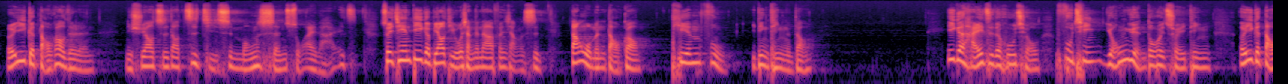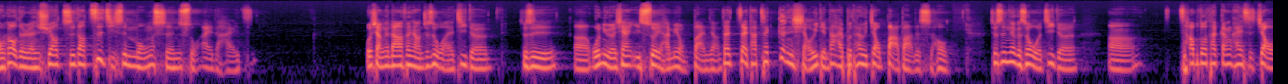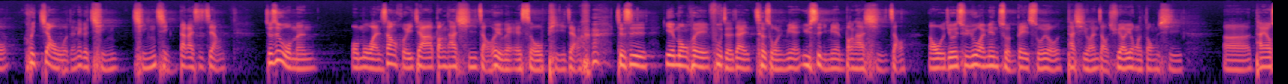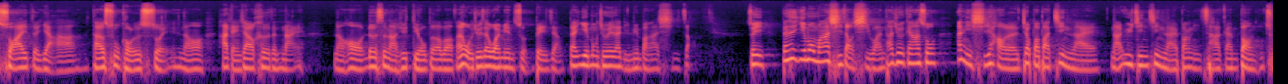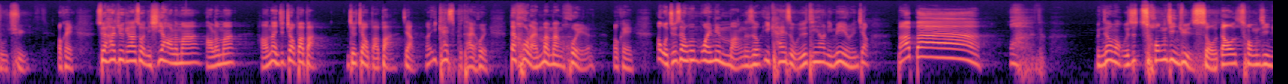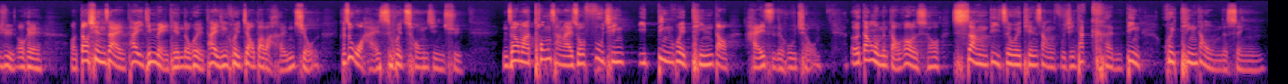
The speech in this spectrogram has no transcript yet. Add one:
而一个祷告的人，你需要知道自己是蒙神所爱的孩子。所以今天第一个标题，我想跟大家分享的是。当我们祷告，天父一定听得到。一个孩子的呼求，父亲永远都会垂听。而一个祷告的人，需要知道自己是蒙神所爱的孩子。我想跟大家分享，就是我还记得，就是呃，我女儿现在一岁还没有半，这样。但在她再更小一点，她还不太会叫爸爸的时候，就是那个时候，我记得，呃，差不多她刚开始叫会叫我的那个情情景，大概是这样，就是我们我们晚上回家帮他洗澡，会有个 SOP，这样，就是叶梦会负责在厕所里面、浴室里面帮他洗澡，然后我就会出去外面准备所有他洗完澡需要用的东西，呃，他要刷的牙，他要漱口的水，然后他等一下要喝的奶。然后垃圾拿去丢，不知道不，反正我就在外面准备这样，但叶梦就会在里面帮他洗澡。所以，但是叶梦帮他洗澡，洗完他就会跟他说：“啊，你洗好了，叫爸爸进来拿浴巾进来帮你擦干，抱你出去。”OK，所以他就跟他说：“你洗好了吗？好了吗？好，那你就叫爸爸，你就叫爸爸这样。”啊，一开始不太会，但后来慢慢会了。OK，那我就在外面忙的时候，一开始我就听到里面有人叫爸爸，哇！你知道吗？我是冲进去，手刀冲进去。OK，哦，到现在他已经每天都会，他已经会叫爸爸很久了。可是我还是会冲进去，你知道吗？通常来说，父亲一定会听到孩子的呼求，而当我们祷告的时候，上帝这位天上的父亲，他肯定会听到我们的声音。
